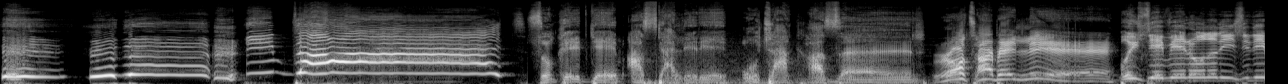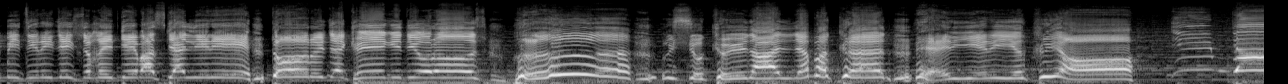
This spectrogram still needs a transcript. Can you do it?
İmdat! Squid Game askerleri uçak hazır. Rota belli. Bu sefer onun işini bitirecek Squid Game askerleri. Doğruca köye gidiyoruz. Hı, Şu köyün haline bakın. Her yeri yakıyor. İmdat!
